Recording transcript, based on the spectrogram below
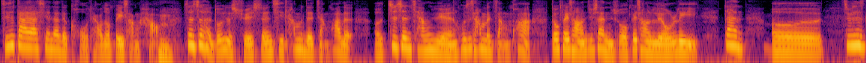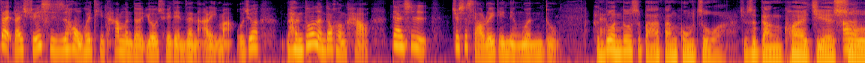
其实大家现在的口条都非常好。嗯，甚至很多的学生，其实他们的讲话的呃字正腔圆，或是他们讲话都非常，就像你说非常流利。但呃，就是在来学习之后，我会听他们的优缺点在哪里嘛？我觉得很多人都很好，但是就是少了一点点温度。很多人都是把它当工作啊，就是赶快结束、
